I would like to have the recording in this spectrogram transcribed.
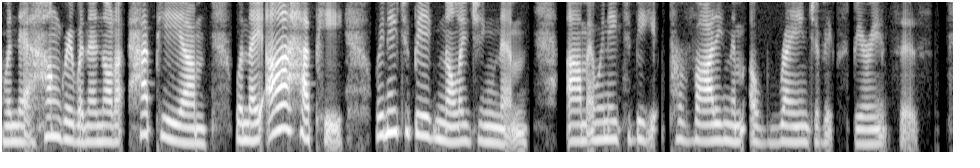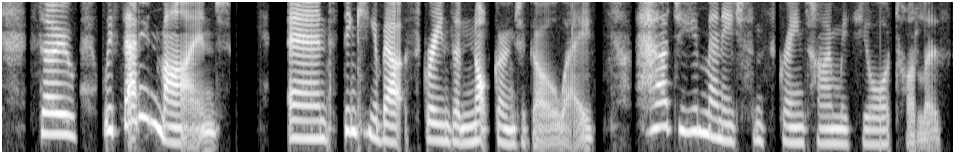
when they're hungry, when they're not happy, um, when they are happy, we need to be acknowledging them um, and we need to be providing them a range of experiences. So, with that in mind, and thinking about screens are not going to go away, how do you manage some screen time with your toddlers?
